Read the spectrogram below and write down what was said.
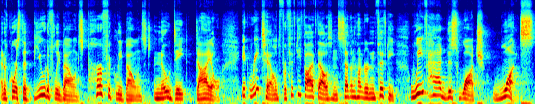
and of course that beautifully balanced, perfectly balanced no date dial. It retailed for 55,750. We've had this watch once.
